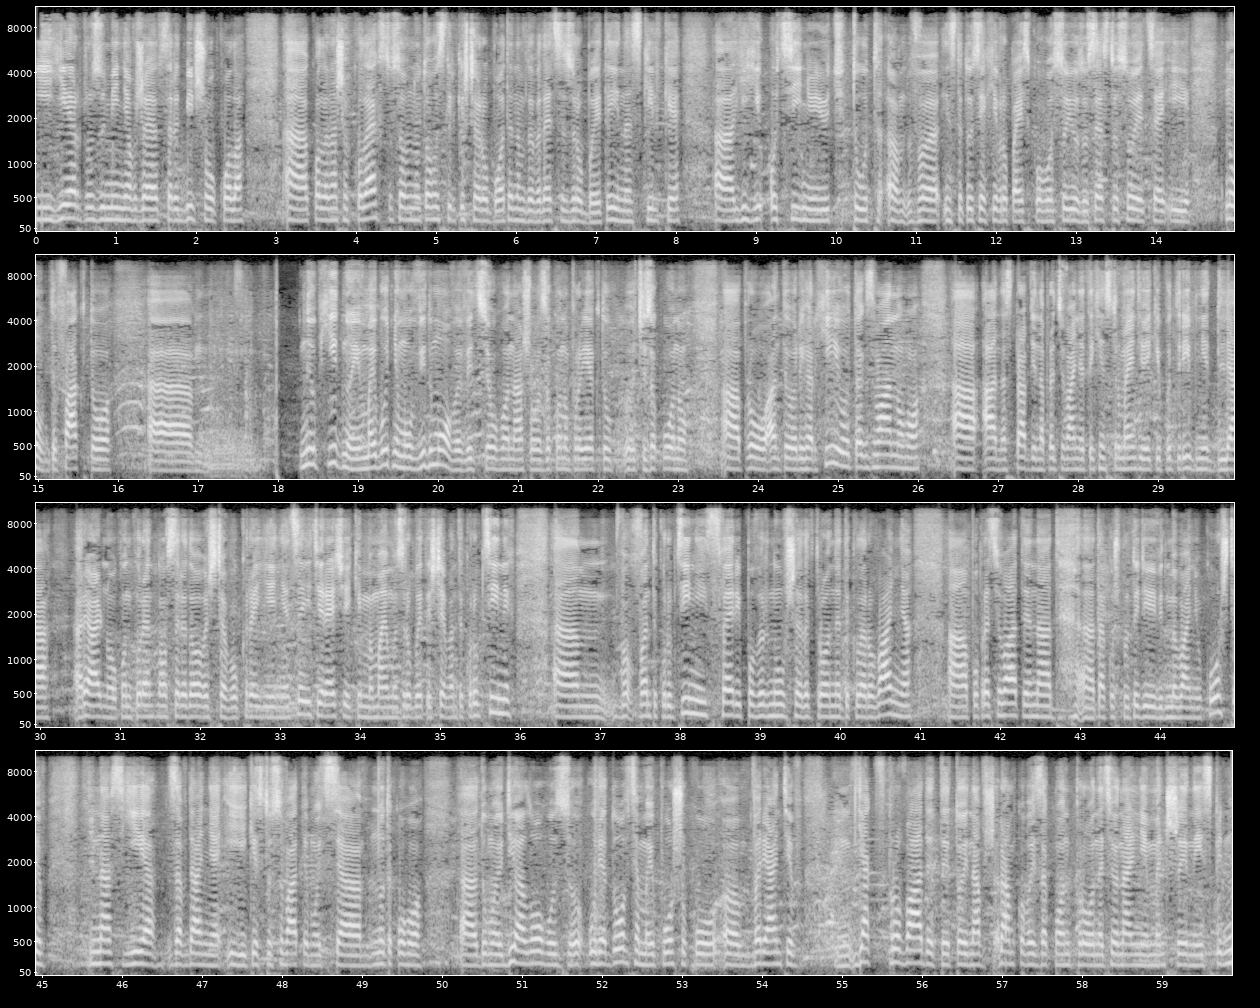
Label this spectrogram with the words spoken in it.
І є розуміння вже серед більшого кола е, кола наших колег стосовно того, скільки ще роботи нам доведеться зробити, і наскільки е, її оцінюють тут е, в інституціях Європейського союзу. Це стосується і ну де факто. Е, Необхідної в майбутньому відмови від цього нашого законопроєкту е, чи закону про антиолігархію, так званого, а насправді напрацювання тих інструментів, які потрібні для реального конкурентного середовища в Україні. Це і ті речі, які ми маємо зробити ще в антикорупційних ем, в, антикорупційній сфері, повернувши електронне декларування, попрацювати над е, також протидією відмиванню коштів. У нас є завдання, і які стосуватимуться ну такого е, думаю діалогу з урядовцями і пошуку е, варіантів, як впровадити той наш рамковий закон про національні меншини і спільноти.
